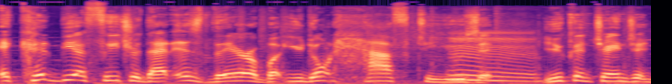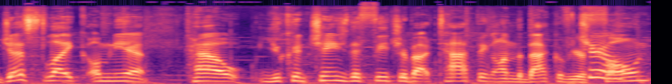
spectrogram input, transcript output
it could be a feature that is there, but you don't have to use Hmm. it. You can change it, just like Omnia. How you can change the feature about tapping on the back of your True. phone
